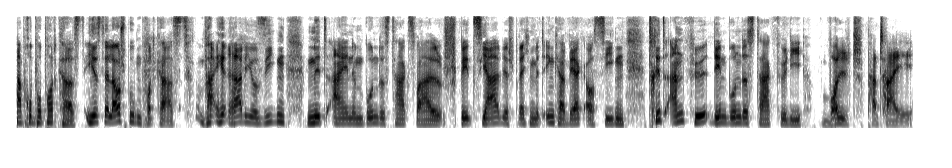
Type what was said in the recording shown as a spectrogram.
Apropos Podcast, hier ist der Lauschbuben-Podcast bei Radio Siegen mit einem Bundestagswahl-Spezial. Wir sprechen mit Inka Berg aus Siegen, tritt an für den Bundestag für die Volt-Partei.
